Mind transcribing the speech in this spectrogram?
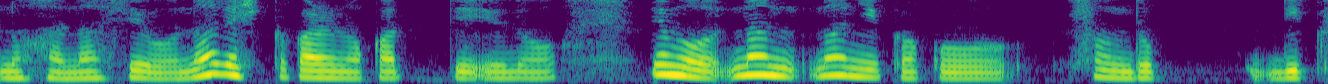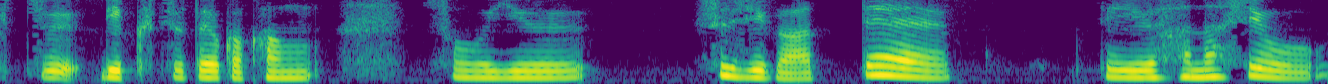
の話をなぜ引っかかるのかっていうのを、でも、な、何かこう、その理屈、理屈というかかん、そういう筋があって、っていう話を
